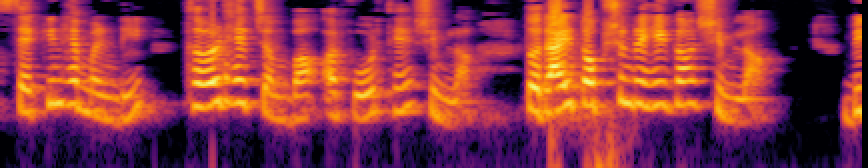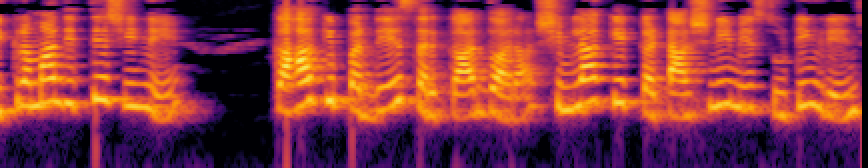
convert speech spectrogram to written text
सेकंड है मंडी थर्ड है चंबा और फोर्थ है शिमला. तो राइट ऑप्शन रहेगा शिमला. विक्रमादित्य सिंह ने कहा कि प्रदेश सरकार द्वारा शिमला के कटाशनी में शूटिंग रेंज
